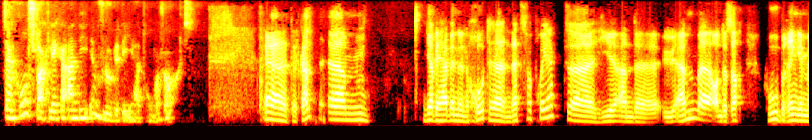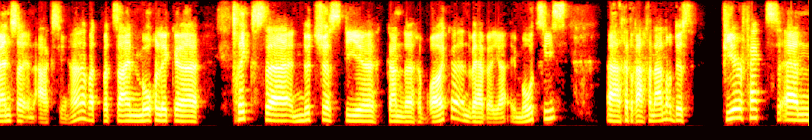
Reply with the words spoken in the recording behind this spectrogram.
ten grondslag liggen aan die invloeden die je hebt onderzocht? Uh, dat kan. Um, ja, we hebben een groot netwerkproject uh, hier aan de UM uh, onderzocht. Hoe breng je mensen in actie? Hè? Wat, wat zijn mogelijke tricks en nutjes die je kan gebruiken? En we hebben ja, emoties, gedrag van anderen. Dus peer effects en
